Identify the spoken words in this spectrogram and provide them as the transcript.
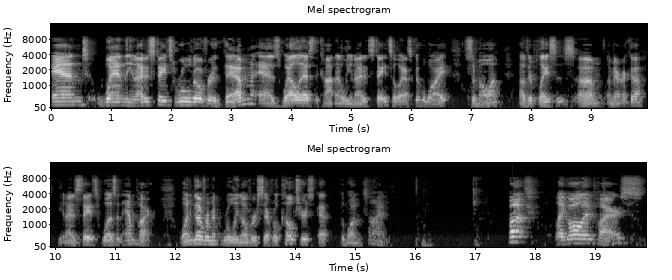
and when the United States ruled over them, as well as the continental United States, Alaska, Hawaii, Samoa, other places, um, America, the United States, was an empire. One government ruling over several cultures at the one time. But, like all empires,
